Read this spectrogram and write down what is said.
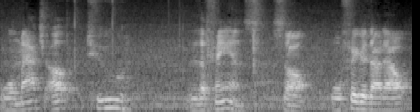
will match up to the fans. So we'll figure that out.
